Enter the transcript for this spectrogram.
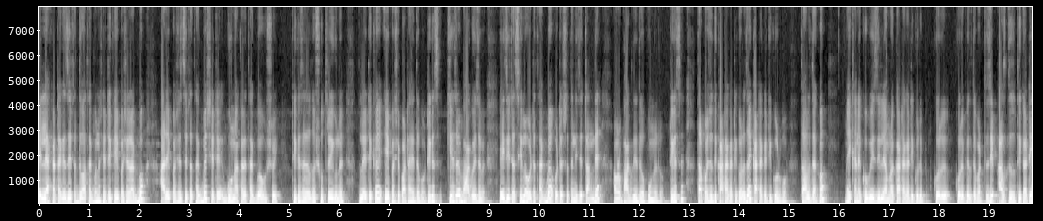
এই লেখাটাকে যেটা দেওয়া থাকবে না সেটাকে এই পাশে রাখব, আর এই পাশে যেটা থাকবে সেটা গুণ আকারে থাকবে অবশ্যই। ঠিক আছে, যেহেতু সূত্র এই গুণের, তাহলে এটাকে এই পাশে পাঠিয়ে দেবো। ঠিক আছে, কী যাবে? ভাগ হয়ে যাবে। এই যেটা ছিল ওটা থাকবে, ওটার সাথে নিচে টান দিয়ে আমরা ভাগ দিয়ে দেবো পনেরো। ঠিক আছে, তারপর যদি কাটাকাটি করা যায়, কাটাকাটি করব। তাহলে দেখো, এখানে খুব ইজিলি আমরা কাটাকাটি করে করে ফেলতে পারতেছি। পাঁচ দিয়ে যদি কাটি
